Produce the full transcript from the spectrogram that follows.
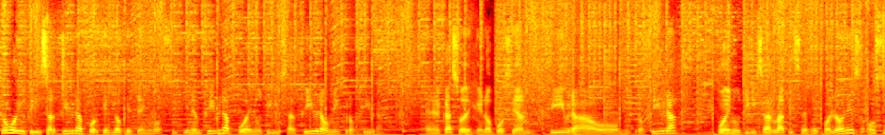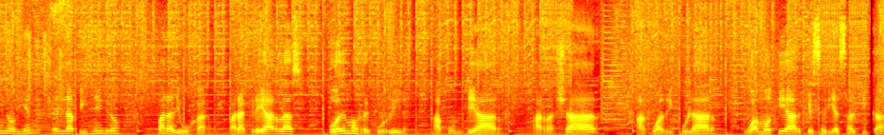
Yo voy a utilizar fibra porque es lo que tengo. Si tienen fibra pueden utilizar fibra o microfibra. En el caso de que no posean fibra o microfibra, pueden utilizar lápices de colores o si no bien el lápiz negro para dibujar. Para crearlas podemos recurrir a puntear, a rayar, a cuadricular o a motear que sería salpicar.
